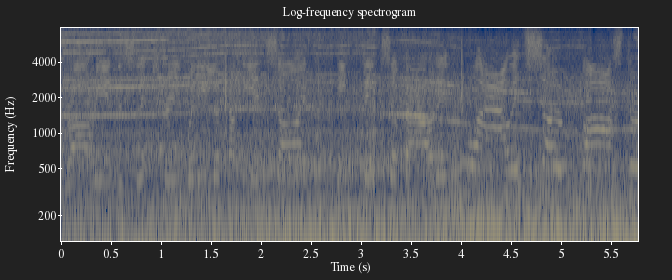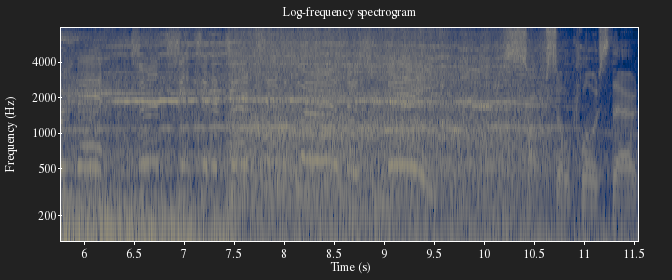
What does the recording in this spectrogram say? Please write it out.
Ferrari in the slipstream. Will he look up the inside? He thinks about it. Wow, it's so fast through there. Turn six into turn seven. Goodness me. So, so close there.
